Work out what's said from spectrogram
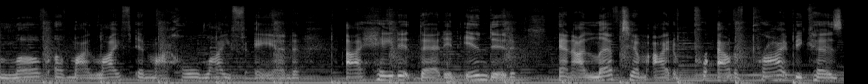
love of my life in my whole life, and I hated that it ended and I left him out of out of pride because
